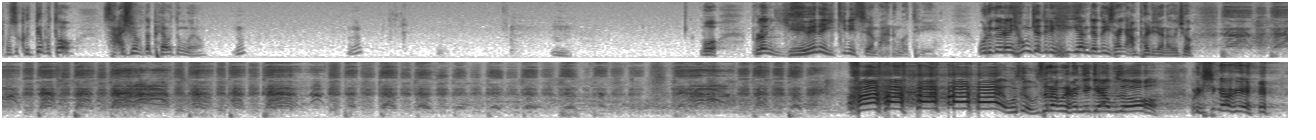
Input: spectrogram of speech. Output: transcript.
벌써 그때부터 40년부터 배웠던 거예요. 음. 뭐 물론 예외는 있긴 있어요. 많은 것들이. 우리 교회는 형제들이 희귀한데도 이상하게 안 팔리잖아, 그렇죠? 웃어, 웃으라고 한 얘기야, 웃어. 우리 심각하게.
